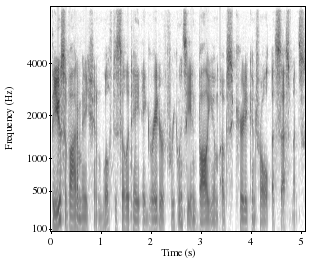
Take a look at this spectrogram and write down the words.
The use of automation will facilitate a greater frequency and volume of security control assessments.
